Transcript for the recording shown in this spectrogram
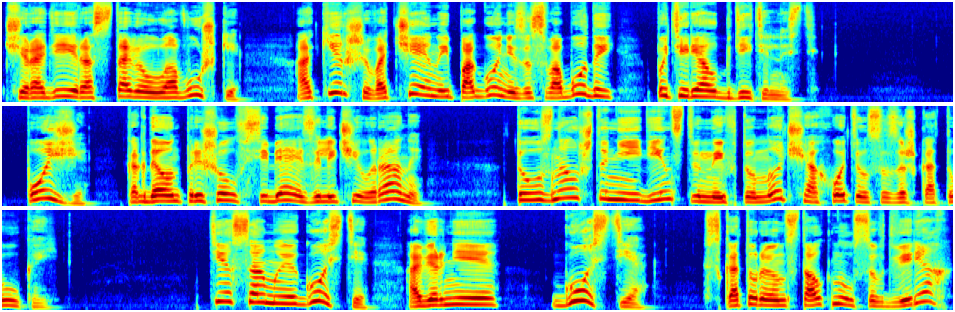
Чародей расставил ловушки, а Кирши в отчаянной погоне за свободой потерял бдительность. Позже, когда он пришел в себя и залечил раны, то узнал, что не единственный в ту ночь охотился за шкатулкой. Те самые гости, а вернее гостья, с которой он столкнулся в дверях,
